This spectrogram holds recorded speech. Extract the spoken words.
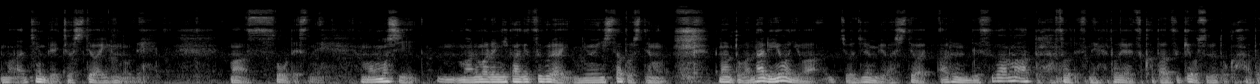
まあ準備は一応してはいるので、まあそうですね。まあ、もし、丸々2ヶ月ぐらい入院したとしても、なんとかなるようには、一応準備はしてはあるんですが、まあ、あとはそうですね、とりあえず片付けをするとか、あと、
